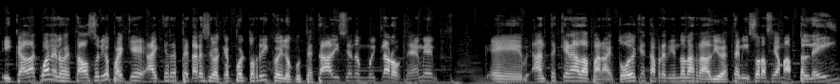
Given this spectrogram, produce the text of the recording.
Y cada cual en los Estados Unidos, pues hay que, hay que respetar eso, igual que en Puerto Rico. Y lo que usted estaba diciendo es muy claro. Déjeme, eh, antes que nada, para todo el que está aprendiendo la radio, esta emisora se llama Play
